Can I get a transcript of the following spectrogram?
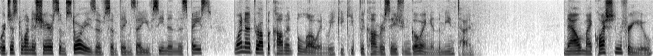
or just want to share some stories of some things that you've seen in the space, why not drop a comment below and we could keep the conversation going in the meantime. Now, my question for you,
